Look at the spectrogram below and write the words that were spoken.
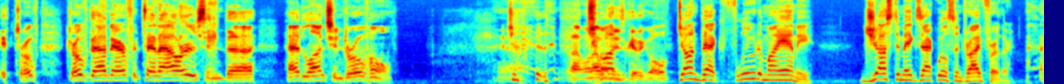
He drove drove down there for ten hours and uh, had lunch and drove home. Yeah. that, one, that one John- is getting old. John Beck flew to Miami just to make Zach Wilson drive further.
